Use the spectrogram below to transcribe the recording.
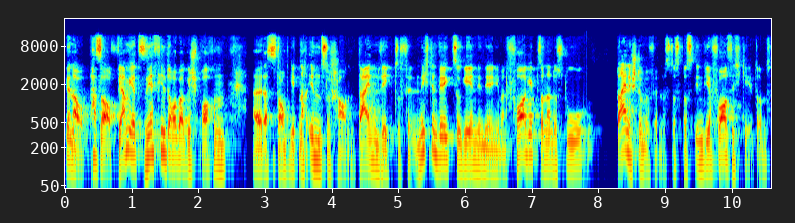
Genau, pass auf. Wir haben jetzt sehr viel darüber gesprochen, äh, dass es darum geht, nach innen zu schauen, deinen Weg zu finden. Nicht den Weg zu gehen, den dir jemand vorgibt, sondern dass du deine Stimme findest, das, was in dir vor sich geht. Und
